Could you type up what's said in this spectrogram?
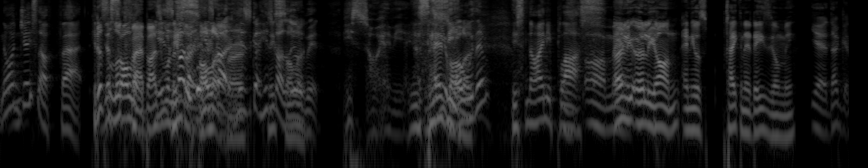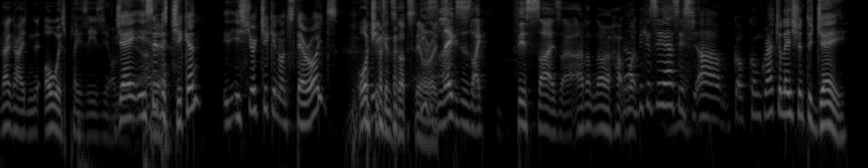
No, Jay's not fat. He doesn't Just look solid. fat, but I just want to got, say he's solid, got, bro. he's got, he's He's got a little solid. bit. He's so heavy. He's Have you heavy. rolled with him? He's ninety plus. Oh man. Only early on, and he was taking it easy on me. yeah, that, g- that guy n- always plays easy on Jay, me. is I it mean, the chicken? I- Is your chicken on steroids? All chickens got His steroids. legs is like this size. I, I don't know how. No, what, because he has his. Uh, co- congratulations to Jay.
